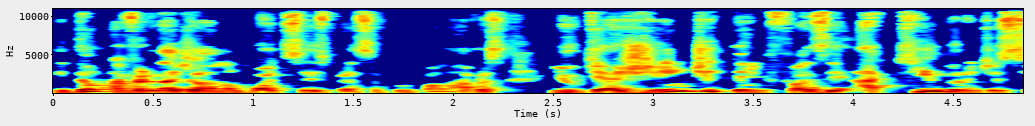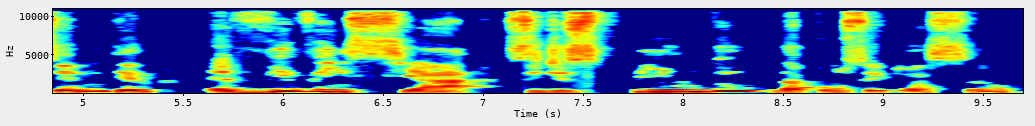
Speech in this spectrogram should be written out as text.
Então, a verdade ela não pode ser expressa por palavras, e o que a gente tem que fazer aqui durante esse ano inteiro é vivenciar, se despindo da conceituação,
